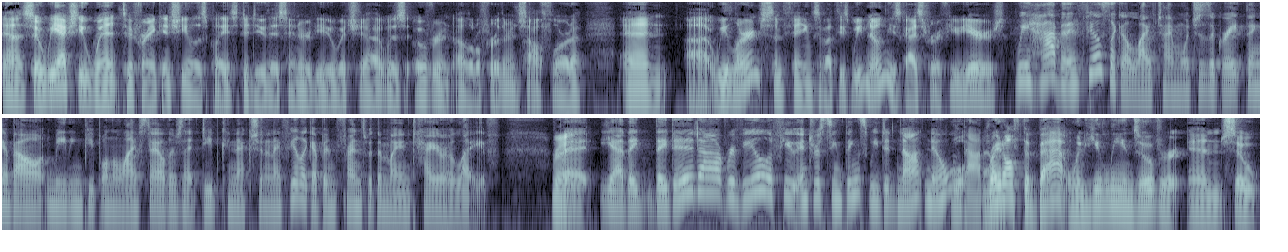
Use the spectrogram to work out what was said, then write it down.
Yeah, so we actually went to Frank and Sheila's place to do this interview, which uh, was over in, a little further in South Florida, and uh, we learned some things about these. We've known these guys for a few years. We have, and it feels like a lifetime, which is a great thing about meeting people in the lifestyle. There's that deep connection, and I feel like I've been friends with them my entire life. Right. But yeah, they they did uh, reveal a few interesting things we did not know Well, about him. right off the bat, when he leans over, and so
